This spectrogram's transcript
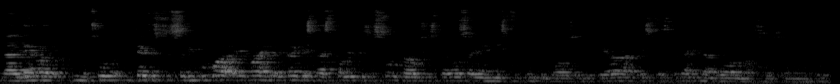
nämä terror, mutta sul, tietysti se niin vaihtelee kaikista näistä poliittisista suuntauksista, osa jengistä tuki bolshevikin anarkisteista vähintään kolmasosa niin Leninistä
